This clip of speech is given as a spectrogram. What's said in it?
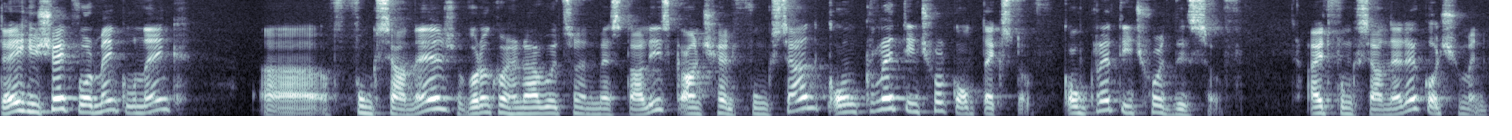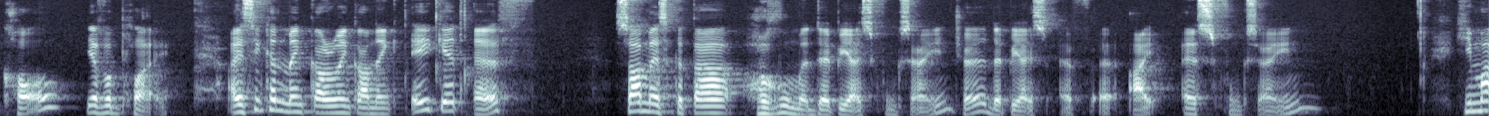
Դե հիշեք, որ մենք ունենք ֆունկցիաներ, որոնք որ հնարավորություն են մեզ տալիս կանչել ֆունկցիան կոնկրետ ինչ-որ կոնտեքստով, կոնկրետ ինչ-որ this-ով։ Այդ ֆունկցիաները կոչվում են call եւ apply։ Այսինքն մենք կարող ենք անենք a get f Սա մեզ կտա հղումը դեպի այս ֆունկցիային, չէ, դեպի այս s ֆունկցիային։ Հիմա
